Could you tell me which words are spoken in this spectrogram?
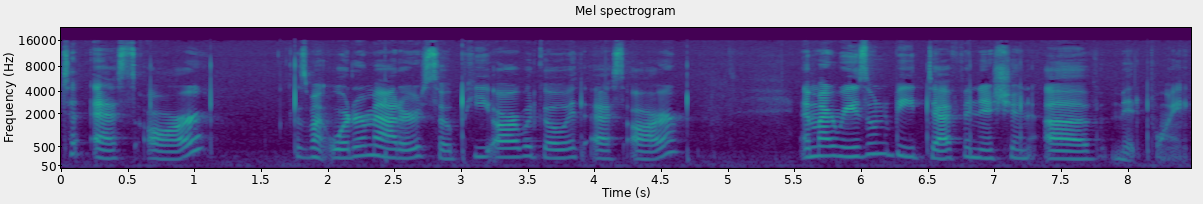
to SR because my order matters. So PR would go with SR. And my reason would be definition of midpoint.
